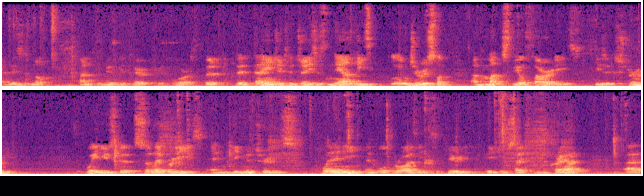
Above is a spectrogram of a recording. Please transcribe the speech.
and this is not unfamiliar territory for us. The, the danger to Jesus, now that he's in Jerusalem amongst the authorities, is extreme. We're used to celebrities and dignitaries planning and authorising security to keep him safe from the crowd. Uh,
